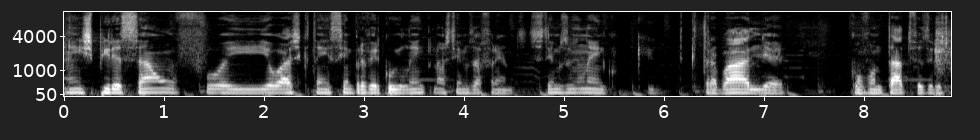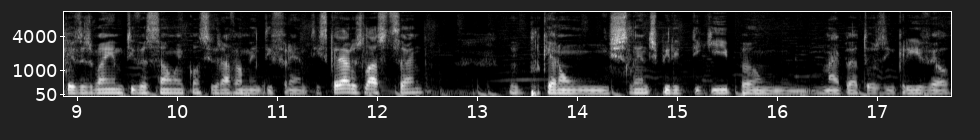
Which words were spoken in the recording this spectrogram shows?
a inspiração foi, eu acho que tem sempre a ver com o elenco que nós temos à frente. Se temos um elenco que, que trabalha com vontade de fazer as coisas bem, a motivação é consideravelmente diferente. E se calhar os Laços de Sangue, porque era um excelente espírito de equipa, um naipe de atores incrível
